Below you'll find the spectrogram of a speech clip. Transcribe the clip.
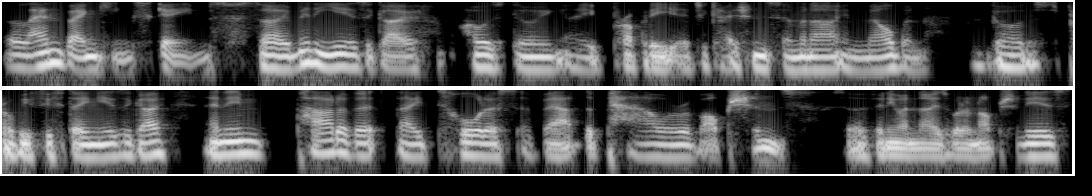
land banking schemes. So many years ago, I was doing a property education seminar in Melbourne. God, this is probably 15 years ago. And in part of it, they taught us about the power of options. So, if anyone knows what an option is,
